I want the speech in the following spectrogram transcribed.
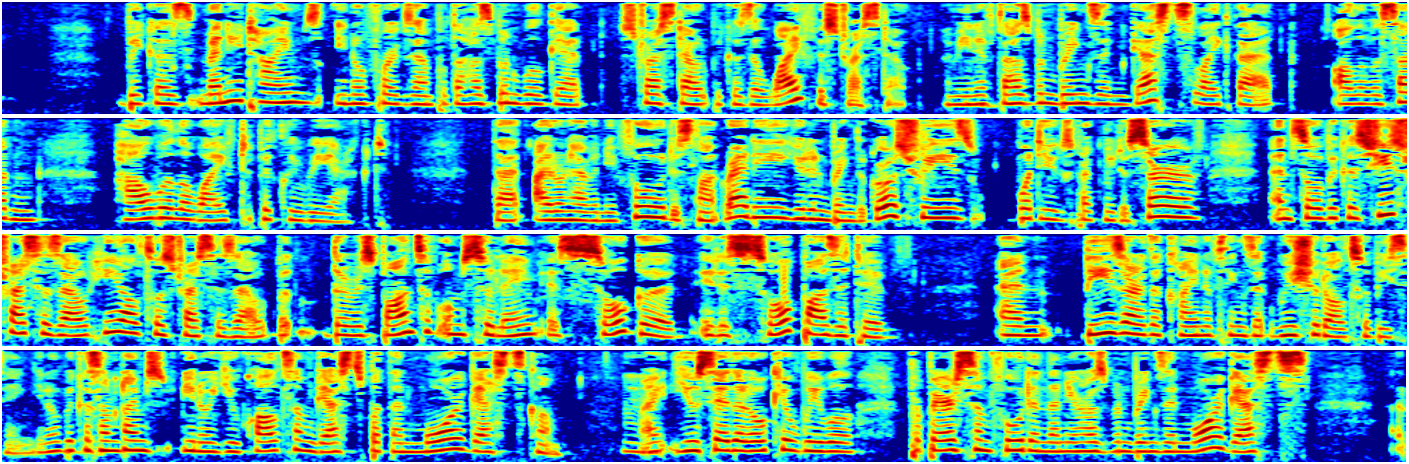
because many times you know for example the husband will get stressed out because wife is I mean if the husband brings in guest like that all sudden how will a wife react that I don't have any food, it's not ready, you didn't bring the groceries, what do you expect me to serve? And so because she stresses out, he also stresses out. But the response of umm Sulaym is so good. It is so positive. And these are the kind of things that we should also be saying, because sometimes, you call some guests, but then more guests come, hmm. right? You say that, okay, we will prepare some food, and then your husband brings in more guests,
